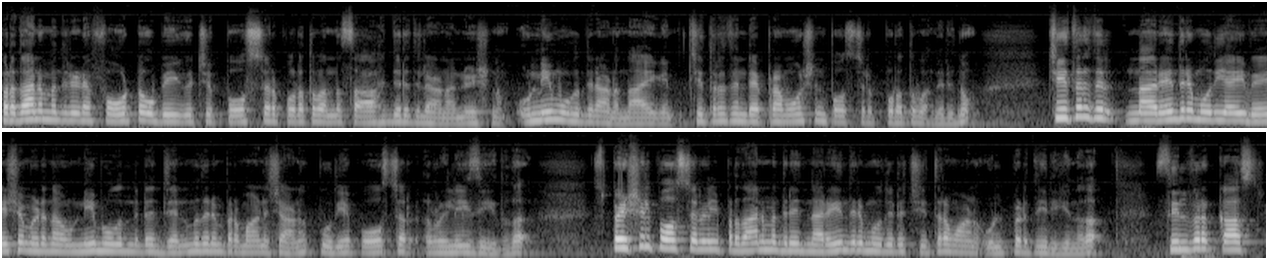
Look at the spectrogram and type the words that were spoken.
പ്രധാനമന്ത്രിയുടെ ഫോട്ടോ ഉപയോഗിച്ച് പോസ്റ്റർ പുറത്തു വന്ന സാഹചര്യത്തിലാണ് അന്വേഷണം. ഉണ്ണി മുകുന്ദനാണ് നായകൻ. ചിത്രത്തിന്റെ പ്രൊമോഷൻ പോസ്റ്റർ പുറത്തു വന്നിരുന്നു. ചിത്രത്തിൽ നരേന്ദ്രമോദിയായി വേഷമിടുന്ന ഉണ്ണി മുകുന്ദന്റെ ജന്മദിനം പ്രമാണിച്ചാണ് പുതിയ പോസ്റ്റർ റിലീസ് ചെയ്തത്. സ്പെഷ്യൽ പോസ്റ്ററിൽ പ്രധാനമന്ത്രി നരേന്ദ്രമോദിയുടെ ചിത്രമാണ് ഉൾപ്പെടുത്തിയിരിക്കുന്നത്. സിൽവർ കാസ്റ്റ്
